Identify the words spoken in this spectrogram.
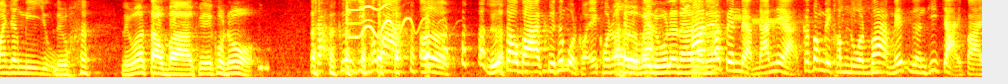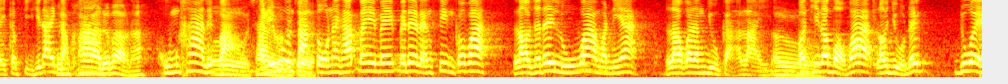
มันยังมีอยู่หรือว่าหรือว่าซาบาคือเอโคโนใช่คือจริงๆเข้ามาเออหรือซาบาคือทั้งหมดของเอโคโนเออไม่รู้แล้วนะถ้าตอนเนี้ยถ้าเป็นแบบนั้นเนี่ยก็ต้องไปคำนวณว่าเม็ดเงินที่จ่ายไปกับสิ่งที่ได้กลัคุ้บมมาค่าหรือเปล่านะคุ้มค่าหรือเปล่าเออใช่อันนี้พูดกันพี่เจตามตรงนะครับไม่ไม่ไม่ได้แรงสิ้นก็ว่าเราจะได้รู้ว่าวันเนี้ย เรากำลังอยู่กับอะไรเออ บางทีเราบอกว่าเราอยู่ด้วยด้วย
